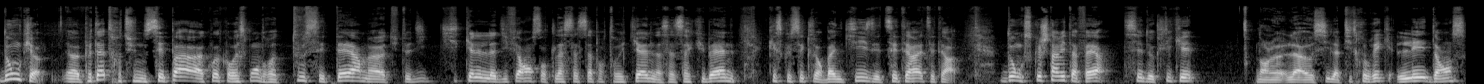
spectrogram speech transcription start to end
Donc, euh, peut-être tu ne sais pas à quoi correspondent tous ces termes. Tu te dis quelle est la différence entre la salsa portoricaine, la salsa cubaine, qu'est-ce que c'est que l'urban keys, etc., etc. Donc, ce que je t'invite à faire, c'est de cliquer dans là aussi la petite rubrique les danses.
